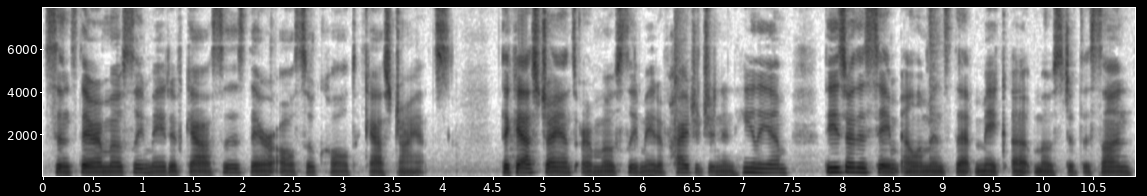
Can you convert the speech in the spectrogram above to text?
Since they are mostly made of gases, they are also called gas giants. The gas giants are mostly made of hydrogen and helium. These are the same elements that make up most of the Sun.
